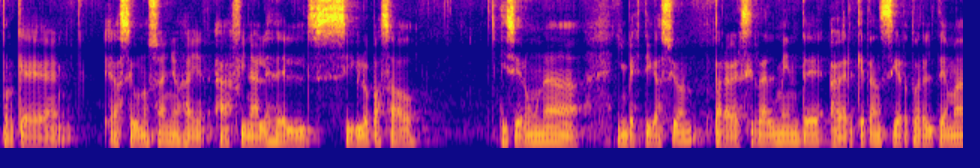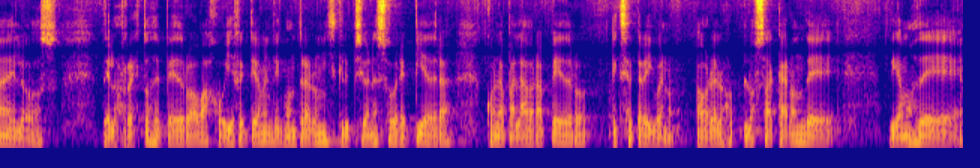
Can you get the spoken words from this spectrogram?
porque hace unos años, a finales del siglo pasado, hicieron una investigación para ver si realmente, a ver qué tan cierto era el tema de los, de los restos de Pedro abajo. Y efectivamente encontraron inscripciones sobre piedra con la palabra Pedro, etc. Y bueno, ahora los, sacaron de, digamos, de,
